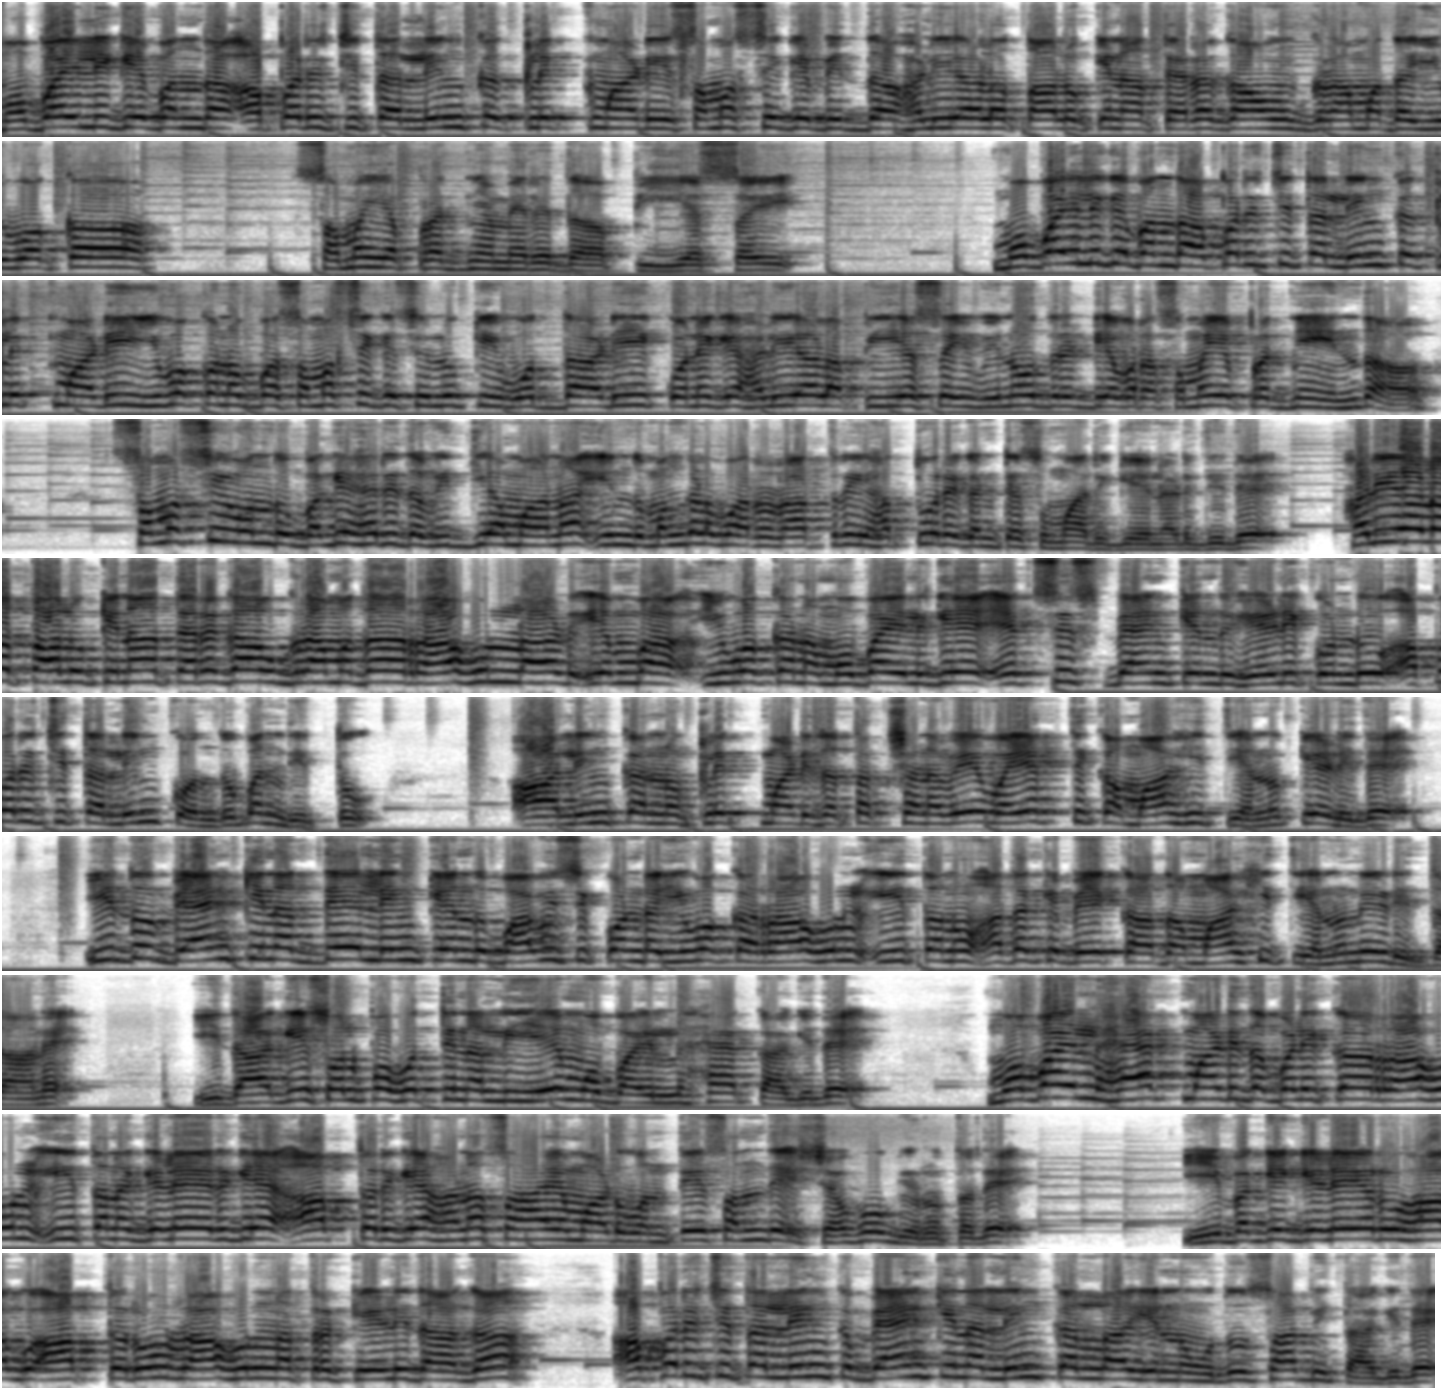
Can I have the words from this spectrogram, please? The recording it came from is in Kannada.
ಮೊಬೈಲಿಗೆ ಬಂದ ಅಪರಿಚಿತ ಲಿಂಕ್ ಕ್ಲಿಕ್ ಮಾಡಿ ಸಮಸ್ಯೆಗೆ ಬಿದ್ದ ಹಳಿಯಾಳ ತಾಲೂಕಿನ ತೆರಗಾಂವ್ ಗ್ರಾಮದ ಯುವಕ ಸಮಯ ಪ್ರಜ್ಞೆ ಮೆರೆದ ಪಿಎಸ್ಐ ಮೊಬೈಲಿಗೆ ಬಂದ ಅಪರಿಚಿತ ಲಿಂಕ್ ಕ್ಲಿಕ್ ಮಾಡಿ ಯುವಕನೊಬ್ಬ ಸಮಸ್ಯೆಗೆ ಸಿಲುಕಿ ಒದ್ದಾಡಿ ಕೊನೆಗೆ ಹಳಿಯಾಳ ಪಿಎಸ್ಐ ವಿನೋದ್ ರೆಡ್ಡಿ ಅವರ ಸಮಯ ಪ್ರಜ್ಞೆಯಿಂದ ಸಮಸ್ಯೆ ಒಂದು ಬಗೆಹರಿದ ವಿದ್ಯಮಾನ ಇಂದು ಮಂಗಳವಾರ ರಾತ್ರಿ ಹತ್ತೂವರೆ ಗಂಟೆ ಸುಮಾರಿಗೆ ನಡೆದಿದೆ. ಹಳಿಯಾಳ ತಾಲೂಕಿನ ತೆರಗಾವ್ ಗ್ರಾಮದ ರಾಹುಲ್ ಲಾಡ್ ಎಂಬ ಯುವಕನ ಮೊಬೈಲ್ಗೆ ಎಕ್ಸಿಸ್ ಬ್ಯಾಂಕ್ ಎಂದು ಹೇಳಿಕೊಂಡು ಅಪರಿಚಿತ ಲಿಂಕ್ ಒಂದು ಬಂದಿತ್ತು. ಆ ಲಿಂಕ್ ಅನ್ನು ಕ್ಲಿಕ್ ಮಾಡಿದ ತಕ್ಷಣವೇ ವೈಯಕ್ತಿಕ ಮಾಹಿತಿಯನ್ನು ಕೇಳಿದೆ. ಇದು ಬ್ಯಾಂಕಿನದ್ದೇ ಲಿಂಕ್ ಎಂದು ಭಾವಿಸಿಕೊಂಡ ಯುವಕ ರಾಹುಲ್ ಈತನು ಅದಕ್ಕೆ ಬೇಕಾದ ಮಾಹಿತಿಯನ್ನು ನೀಡಿದ್ದಾನೆ. ಇದಾಗಿ ಸ್ವಲ್ಪ ಹೊತ್ತಿನಲ್ಲಿಯೇ ಮೊಬೈಲ್ ಹ್ಯಾಕ್ ಆಗಿದೆ. ಮೊಬೈಲ್ ಹ್ಯಾಕ್ ಮಾಡಿದ ಬಳಿಕ ರಾಹುಲ್ ಈತನ ಗೆಳೆಯರಿಗೆ, ಆಪ್ತರಿಗೆ ಹಣ ಸಹಾಯ ಮಾಡುವಂತೆ ಸಂದೇಶ ಹೋಗಿರುತ್ತದೆ. ಈ ಬಗ್ಗೆ ಗೆಳೆಯರು ಹಾಗೂ ಆಪ್ತರು ರಾಹುಲ್ನ ಹತ್ರ ಕೇಳಿದಾಗ, ಅಪರಿಚಿತ ಲಿಂಕ್ ಬ್ಯಾಂಕಿನ ಲಿಂಕ್ ಅಲ್ಲ ಎನ್ನುವುದು ಸಾಬೀತಾಗಿದೆ.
